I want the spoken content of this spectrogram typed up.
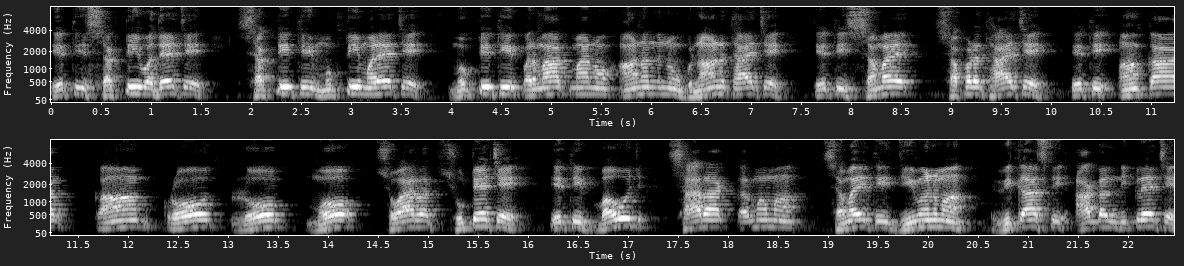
તેથી શક્તિ વધે છે, શક્તિથી મુક્તિ મળે છે, મુક્તિથી પરમાત્માનો આનંદનું જ્ઞાન થાય છે, તેથી સમય સફળ થાય છે, તેથી અહંકાર, કામ, ક્રોધ, લોભ, મોહ, સ્વાર્થ છૂટે છે, તેથી બહુ જ સારા કર્મમાં, સમયથી જીવનમાં વિકાસથી આગળ નીકળે છે,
